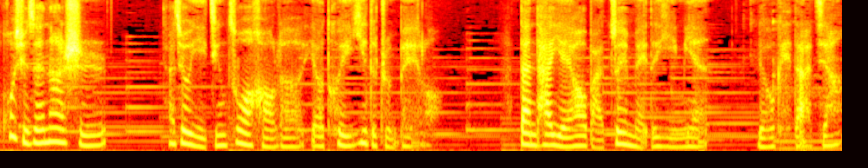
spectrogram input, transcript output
或许在那时，他就已经做好了要退役的准备了，但他也要把最美的一面留给大家。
